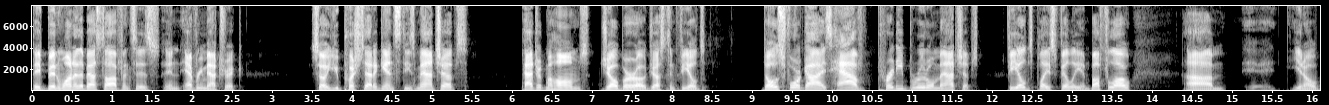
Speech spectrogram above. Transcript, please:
They've been one of the best offenses in every metric. So you push that against these matchups. Patrick Mahomes, Joe Burrow, Justin Fields, those four guys have pretty brutal matchups. Fields plays Philly and Buffalo. Um, eh, you know,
